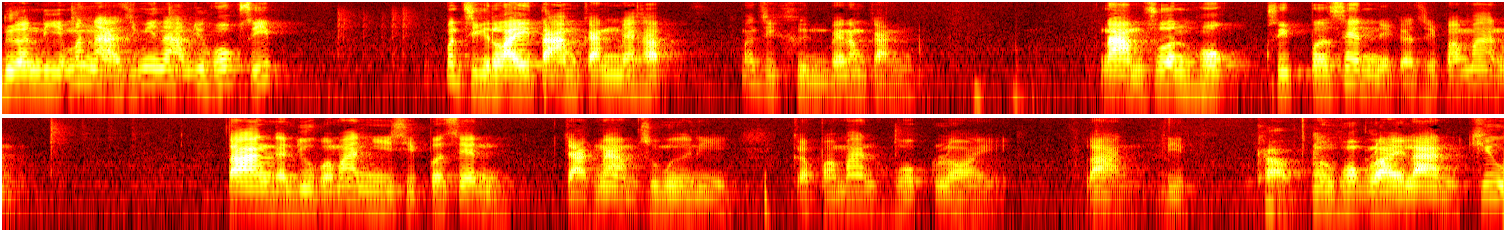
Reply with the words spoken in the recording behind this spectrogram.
เดือนนี้มันน่าจะมีน้ำอยู่หกสิบมันสิไล่ตามกันไหมครับ มันสิขึ้นไปน้ำกันน้ำส่วนหกสิบเปอร์เซ็นต์นี่ก็สิประมาณต่างกันอยู่ประมาณยี่สิบเปอร์เซ็นต์จากน้ำสมือนี่ก็ประมาณหกร้อยล้านลิตรครับหกร้อยล้านคิว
